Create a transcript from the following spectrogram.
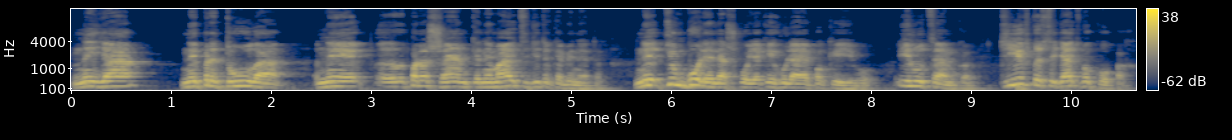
Не я, не притула, не Порошенки не мають сидіти в кабінетах. Не тим більше Ляшко, який гуляє по Києву, і Луценко. Ті, хто сидять в окопах.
